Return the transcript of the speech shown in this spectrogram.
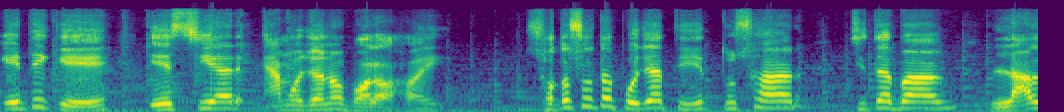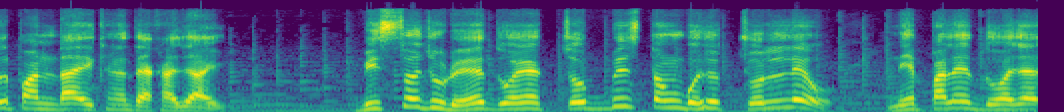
এটিকে এশিয়ার অ্যামাজনও বলা হয়। শত শত প্রজাতির তুষার, চিতাবাঘ, লাল পান্ডা এখানে দেখা যায়। বিশ্বজুড়ে দু হাজার চব্বিশতম বছর চললেও নেপালে দু হাজার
